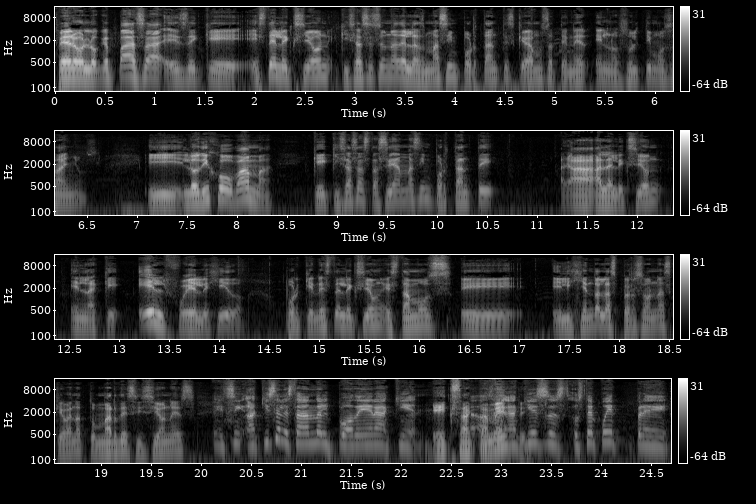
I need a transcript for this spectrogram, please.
Pero lo que pasa es de que esta elección quizás es una de las más importantes que vamos a tener en los últimos años. Y lo dijo Obama, que quizás hasta sea más importante a, a la elección en la que él fue elegido. Porque en esta elección estamos eh, eligiendo a las personas que van a tomar decisiones Eh, Sí, aquí se le está dando el poder a quién. Exactamente. O sea, aquí es, usted puede, pre-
